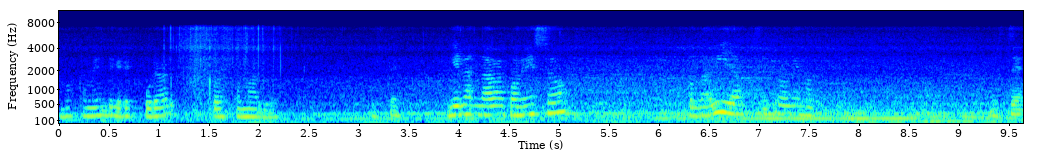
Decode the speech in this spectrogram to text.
vos también te querés curar, puedes tomarlo. ¿Viste? Y él andaba con eso por la vida sin problema. ¿Viste?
